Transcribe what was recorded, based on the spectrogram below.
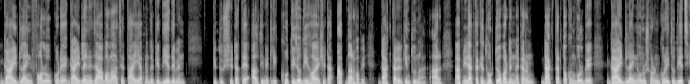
গাইডলাইন ফলো করে গাইডলাইনে যা বলা আছে তাই আপনাদেরকে দিয়ে দেবেন। কিন্তু সেটাতে আল্টিমেটলি ক্ষতি যদি হয় সেটা আপনার হবে, ডাক্তারের কিন্তু না। আর আপনি ডাক্তারকে ধরতেও পারবেন না। কারণ ডাক্তার তখন বলবে, "গাইডলাইন অনুসরণ করেই তো দিয়েছি।"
